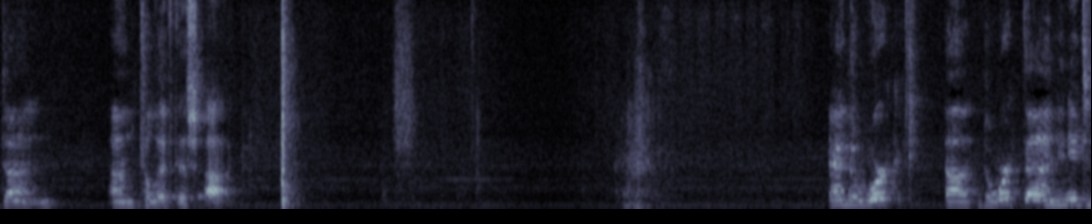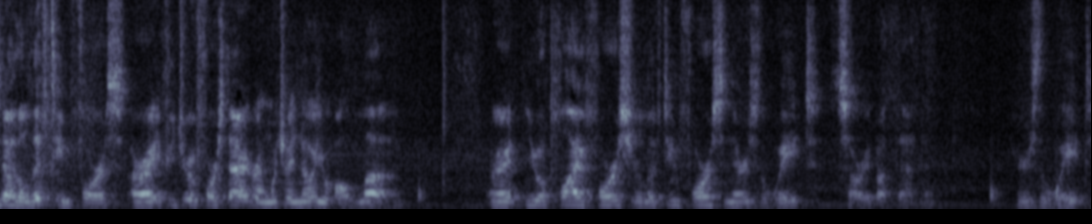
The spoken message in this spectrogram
done um, to lift this up. And the work, uh, the work done, you need to know the lifting force. All right, if you drew a force diagram, which I know you all love, all right, you apply a force, your lifting force, and there's the weight. Sorry about that. Here's the weight.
